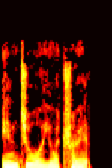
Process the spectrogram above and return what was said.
Enjoy your trip.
